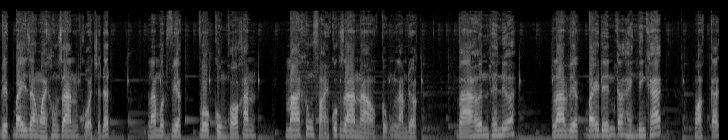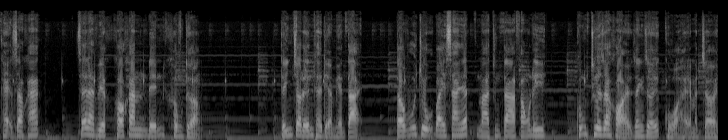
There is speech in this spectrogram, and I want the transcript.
Việc bay ra ngoài không gian của trái đất là một việc vô cùng khó khăn mà không phải quốc gia nào cũng làm được. Và hơn thế nữa là việc bay đến các hành tinh khác hoặc các hệ sao khác sẽ là việc khó khăn đến không tưởng. Tính cho đến thời điểm hiện tại, tàu vũ trụ bay xa nhất mà chúng ta phóng đi cũng chưa ra khỏi ranh giới của hệ mặt trời,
